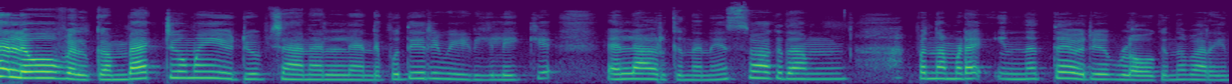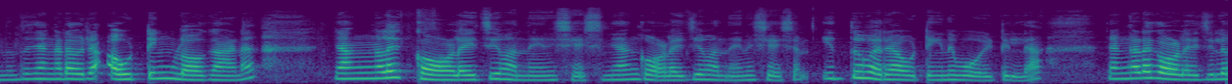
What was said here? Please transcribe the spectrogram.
Hello welcome back to my YouTube ചാനലിൽ എന്റെ പുതിയൊരു വീഡിയോയിലേക്ക് എല്ലാവർക്കും തന്നെ സ്വാഗതം. അപ്പം നമ്മുടെ ഇന്നത്തെ ഒരു വ്ളോഗ് എന്ന് പറയുന്നത് ഞങ്ങളുടെ ഒരു ഔട്ടിംഗ് വ്ളോഗാണ് ഞങ്ങൾ കോളേജിൽ വന്നതിന് ശേഷം ഞാൻ കോളേജിൽ വന്നതിന് ശേഷം ഇതുവരെ ഔട്ടിങ്ങിന് പോയിട്ടില്ല. ഞങ്ങളുടെ കോളേജിൽ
